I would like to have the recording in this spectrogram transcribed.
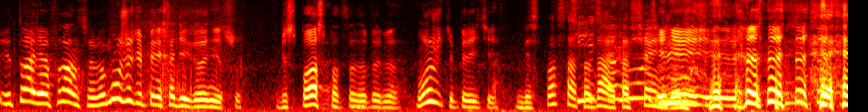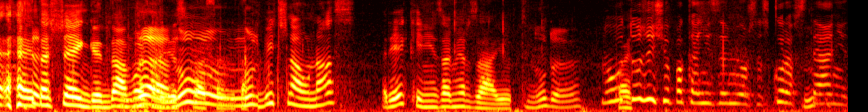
Италия, Франция, вы можете переходить границу? Без паспорта, например. Можете перейти? Без паспорта, Через да, это. Шенген. Или э, это Шенген, да, можно Да, без ну, паспорта. ну- Обычно у нас реки не замерзают. ну да. Ну вот тоже еще пока не замерз, а скоро встанет.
